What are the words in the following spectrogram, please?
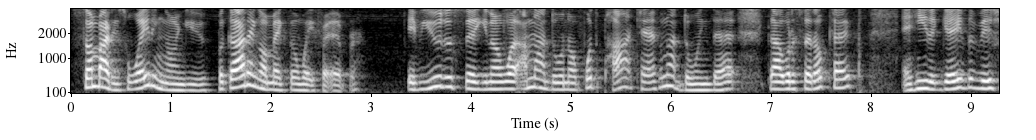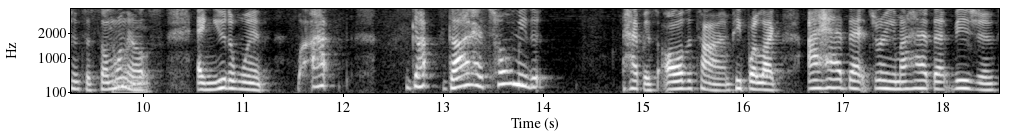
somebody's waiting on you, but God ain't gonna make them wait forever. If you just say, you know what, I'm not doing up with the podcast, I'm not doing that. God would have said, okay, and He'd have gave the vision to someone, someone else, else, and you'd have went, I, God, God had told me to happens all the time. People are like, I had that dream, I had that vision,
